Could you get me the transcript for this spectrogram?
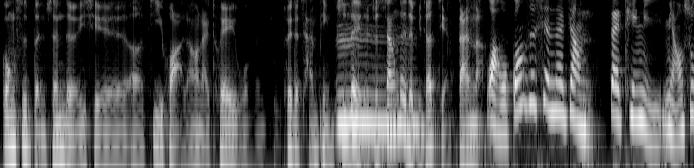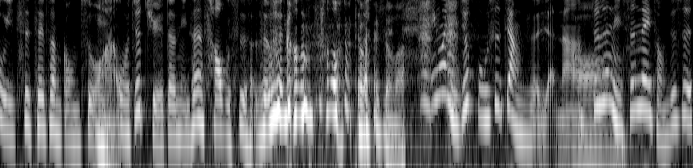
公司本身的一些呃计划，然后来推我们主推的产品之类的，嗯、就相对的比较简单啦。哇，我光是现在这样在听你描述一次这份工作啊，嗯、我就觉得你真的超不适合这份工作的。为什么？因为你就不是这样子的人啊，哦、就是你是那种就是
